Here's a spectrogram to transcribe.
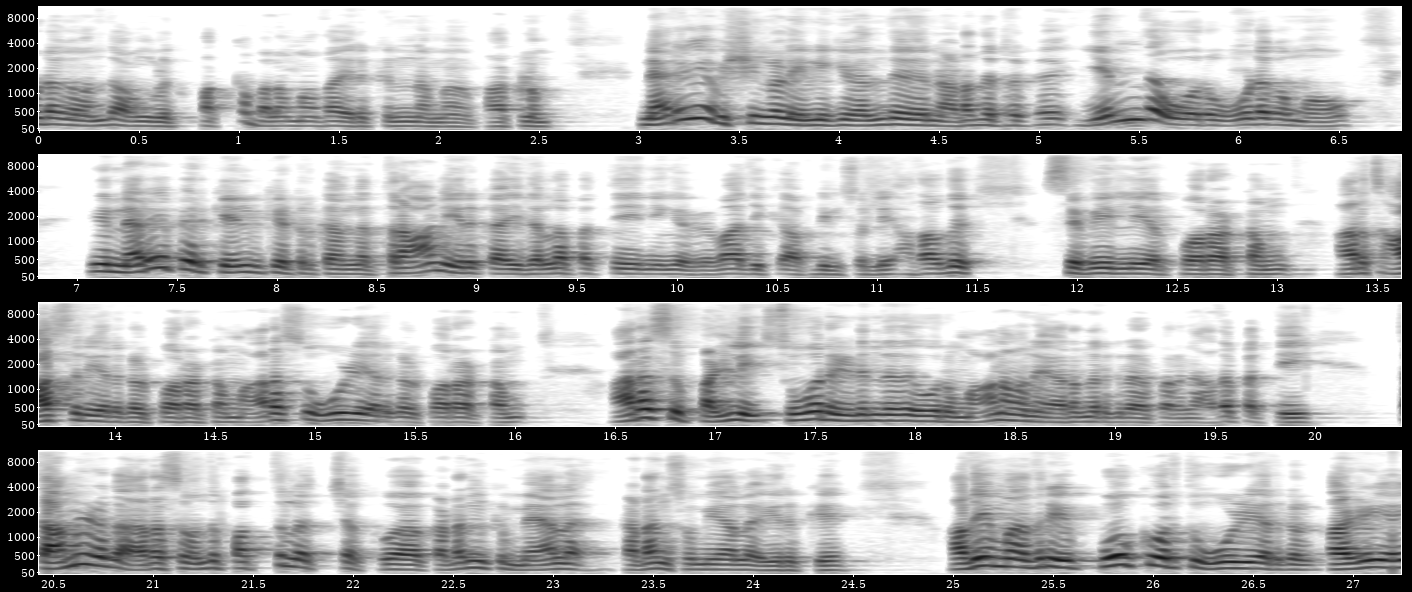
ஊடகம் வந்து அவங்களுக்கு பக்க பலமாக தான் இருக்குன்னு நம்ம பார்க்கணும். நிறைய விஷயங்கள் இன்னைக்கு வந்து நடந்துட்டு இருக்கு. எந்த ஒரு ஊடகமும் நிறைய பேர் கேள்வி கேட்டிருக்காங்க. திராணி இருக்கா? இதெல்லாம் பத்தி நீங்க விவாதிக்க அப்படின்னு சொல்லி. அதாவது செவிலியர் போராட்டம் அரசு ஆசிரியர்கள் போராட்டம் அரசு ஊழியர்கள் போராட்டம் அரசு பள்ளி சுவர் இடிந்தது ஒரு மாணவனை இறந்திருக்கிறார் பாருங்க. அதை பத்தி தமிழக அரசு வந்து பத்து லட்சம் கடனுக்கு மேல கடன் சுமையால இருக்கு. அதே மாதிரி போக்குவரத்து ஊழியர்கள் பழைய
